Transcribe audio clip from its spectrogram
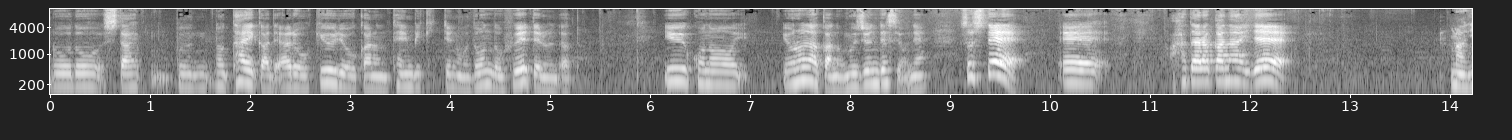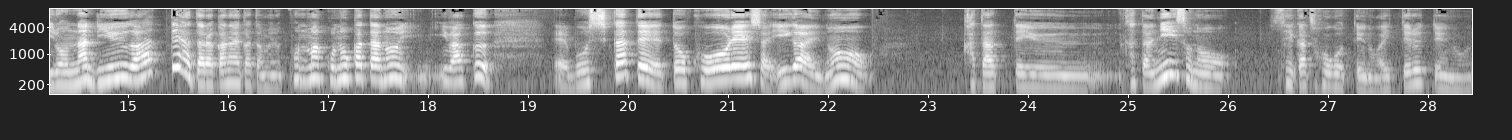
労働した分の対価であるお給料からの天引きっていうのがどんどん増えてるんだというこの世の中の矛盾ですよね。そして、えー、働かないでまあ、いろんな理由があって働かない方もいる。この,、まあ、この方の曰く、えー、母子家庭と高齢者以外の方っていう方にその生活保護っていうのが言ってるっていうの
